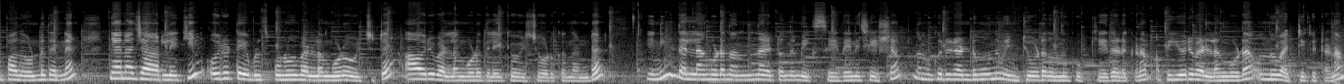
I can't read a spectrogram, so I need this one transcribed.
അപ്പോൾ അതുകൊണ്ട് തന്നെ ഞാൻ ആ ജാറിലേക്ക് ഒരു ടേബിൾ സ്പൂൺ വെള്ളം കൂടെ ഒഴിച്ചിട്ട് ആ ഒരു വെള്ളം കൂടെ ഇതിലേക്ക് ഒഴിച്ചു കൊടുക്കുന്നുണ്ട്. ഇനി ഇതെല്ലാം കൂടെ നന്നായിട്ടൊന്ന് മിക്സ് ചെയ്തതിന് ശേഷം നമുക്കൊരു രണ്ട് മൂന്ന് മിനിറ്റ് കൂടെ ഒന്ന് കുക്ക് ചെയ്തെടുക്കണം. അപ്പോൾ ഈ ഒരു വെള്ളം കൂടെ ഒന്ന് വറ്റി കിട്ടണം.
